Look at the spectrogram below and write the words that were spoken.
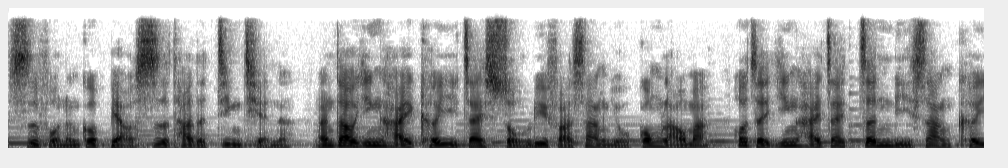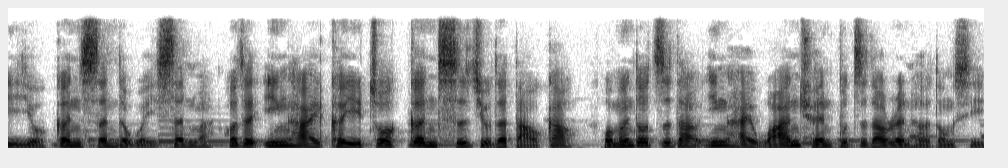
是否能够表示他的敬虔呢？难道婴孩可以在守律法上有功劳吗？或者婴孩在真理上可以有更深的委身吗？或者婴孩可以做更持久的祷告？我们都知道，婴孩完全不知道任何东西，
